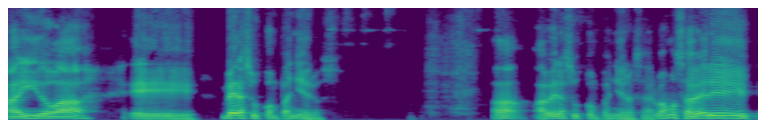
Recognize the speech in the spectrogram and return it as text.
ha ido a eh, ver a sus compañeros. ¿Ah? A ver a sus compañeros. A ver, vamos a ver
